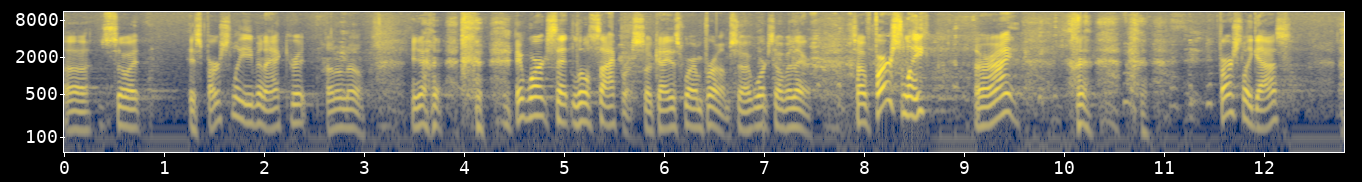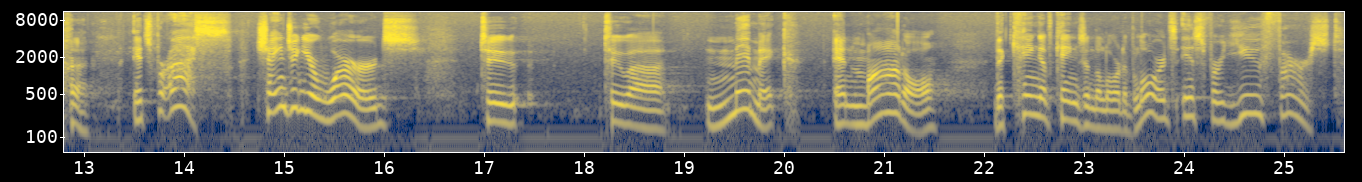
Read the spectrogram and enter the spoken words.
uh, so it is firstly even accurate? I don't know. You know, it works at Little Cypress, okay? That's where I'm from, so it works over there. So, firstly, all right, firstly, guys, it's for us. Changing your words to, to uh, mimic and model the King of Kings and the Lord of Lords is for you first.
